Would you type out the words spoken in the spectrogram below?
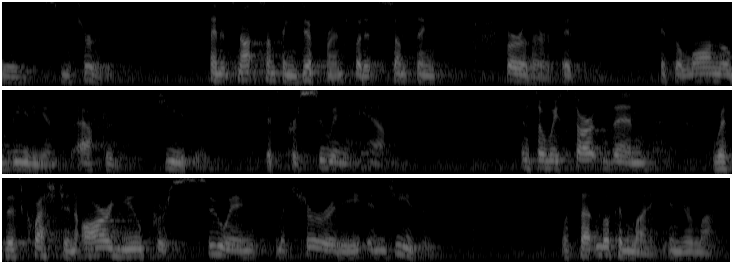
This is maturity. And it's not something different, but it's something further. It's, it's a long obedience after Jesus. It's pursuing him. And so we start then with this question Are you pursuing maturity in Jesus? What's that looking like in your life?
